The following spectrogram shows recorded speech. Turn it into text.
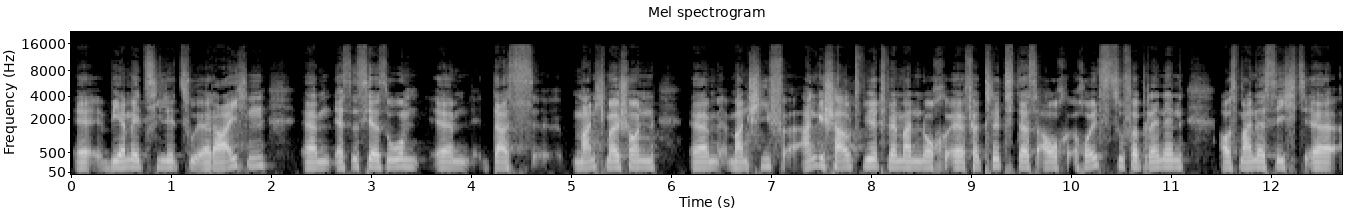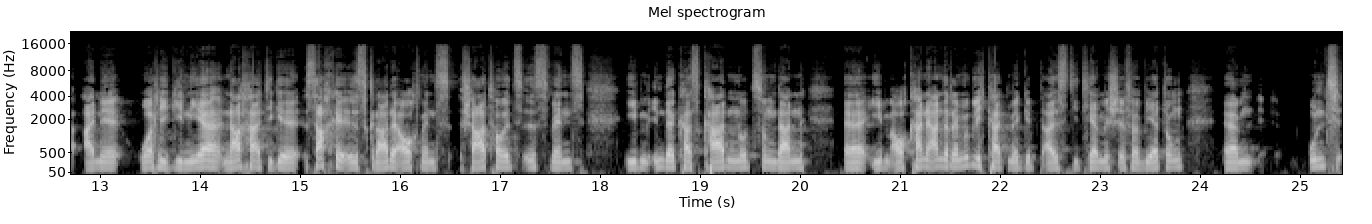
äh, Wärmeziele zu erreichen. Ähm, es ist ja so, ähm, dass manchmal schon ähm, man schief angeschaut wird, wenn man noch äh, vertritt, dass auch Holz zu verbrennen aus meiner Sicht äh, eine originär nachhaltige Sache ist, gerade auch wenn es Schadholz ist, wenn es eben in der Kaskadennutzung dann äh, eben auch keine andere Möglichkeit mehr gibt als die thermische Verwertung. Ähm, und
